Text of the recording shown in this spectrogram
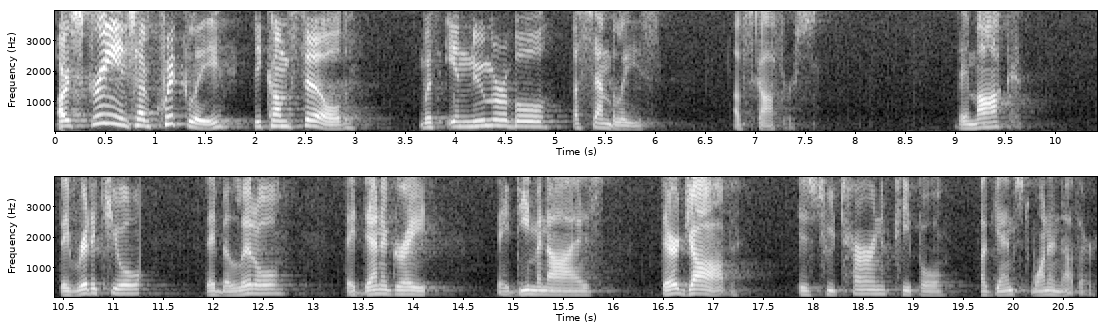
Our screens have quickly become filled with innumerable assemblies of scoffers. They mock, they ridicule, they belittle, they denigrate, they demonize. Their job is to turn people against one another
